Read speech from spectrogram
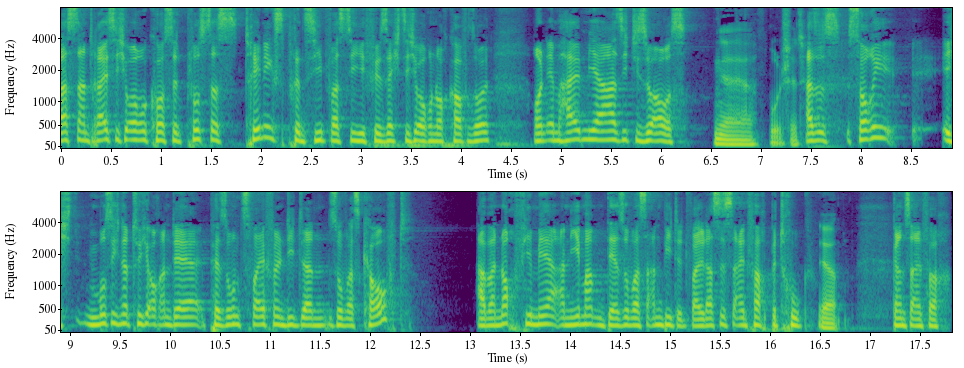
was dann 30 Euro kostet, plus das Trainingsprinzip, was sie für 60 Euro noch kaufen soll, und im halben Jahr sieht die so aus. Ja, ja, Bullshit. Also, sorry, ich muss ich natürlich auch an der Person zweifeln, die dann sowas kauft, aber noch viel mehr an jemandem, der sowas anbietet, weil das ist einfach Betrug. ja. Ganz einfach.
